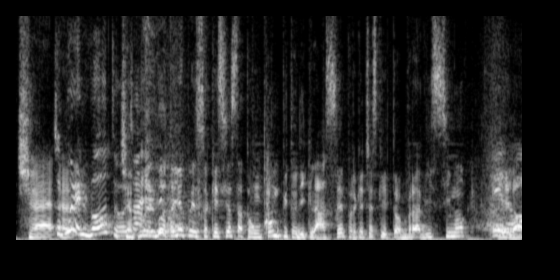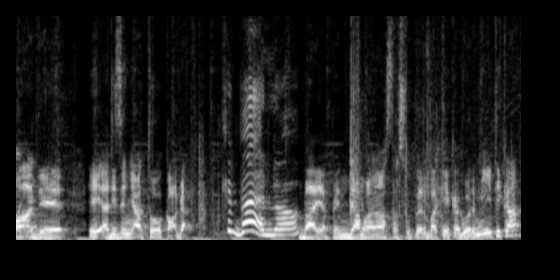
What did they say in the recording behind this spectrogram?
c'è... C'è pure il voto, C'è cioè- pure il voto. Io penso che sia stato un compito di classe perché c'è scritto bravissimo E e lode. lode e ha disegnato Koga. Che bello! Vai, appendiamo la nostra super bacheca gormitica.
